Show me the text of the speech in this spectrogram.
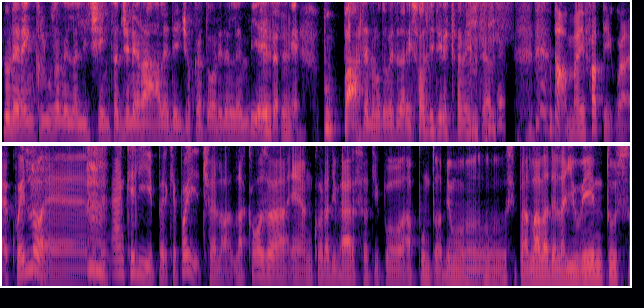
non era inclusa nella licenza generale dei giocatori dell'NBA Sì, perché puppatemelo, dovete dare i soldi direttamente a me. No, ma infatti guarda, quello è anche lì, perché poi cioè, la, la cosa è ancora diversa, tipo appunto abbiamo, si parlava della Juventus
